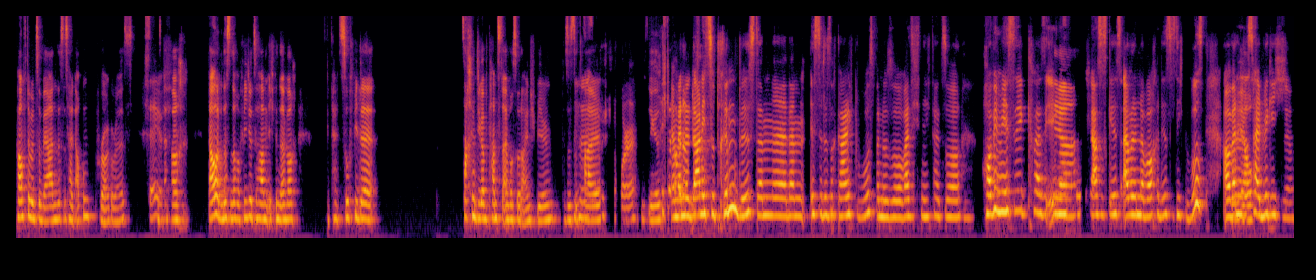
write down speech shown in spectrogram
comfortable zu werden, das ist halt auch ein Progress. Safe. einfach dauert und das noch auf Video zu haben. Ich finde einfach, es gibt halt so viele Sachen, die beim Tanzen einfach so reinspielen. Das ist mhm, total. Mhm, ich glaub, wenn du da nicht so drin bist, dann, äh, dann ist dir das auch gar nicht bewusst, wenn du so, weiß ich nicht, halt so hobbymäßig quasi irgendwie ja. Classes gehst, einmal in der Woche, dir ist das nicht bewusst. Aber wenn oh, du das auch. halt wirklich ja.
